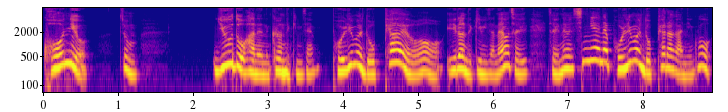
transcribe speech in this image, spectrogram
권유. 좀, 유도하는 그런 느낌이잖아요. 볼륨을 높여요. 이런 느낌이잖아요. 저희, 저희는 신예은의 볼륨을 높여라가 아니고,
